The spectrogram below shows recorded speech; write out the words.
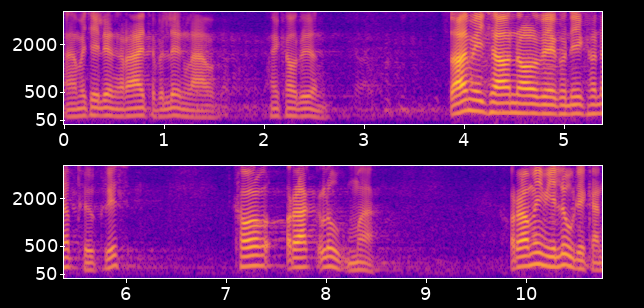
อ่าไม่ใช่เรื่องร้ายแต่เป็นเรื่องราวให้เข้าเรื่อง สามีชาวนอร์เวย์คนนี้เขานับถือคริสต์เขารักลูกมาก เราไม่มีลูกด้วยกัน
